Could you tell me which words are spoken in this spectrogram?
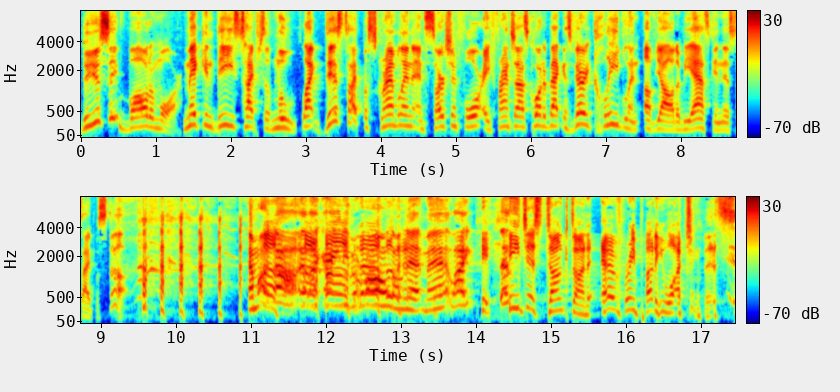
do you see Baltimore making these types of moves? Like this type of scrambling and searching for a franchise quarterback is very Cleveland of y'all to be asking this type of stuff. Am I no, like I ain't even no, wrong on that, man. Like he just dunked on everybody watching this.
